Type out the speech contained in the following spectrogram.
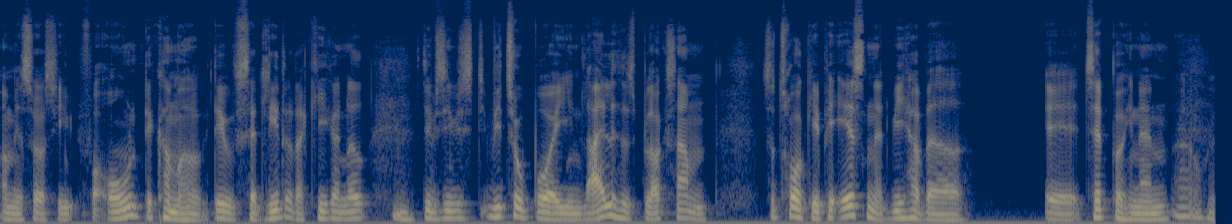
om jeg så at sige, for oven. Det, kommer, det er jo satellitter, der kigger ned. Mm. Det vil sige, hvis vi to bor i en lejlighedsblok sammen, så tror GPS'en, at vi har været øh, tæt på hinanden. Ja, okay.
